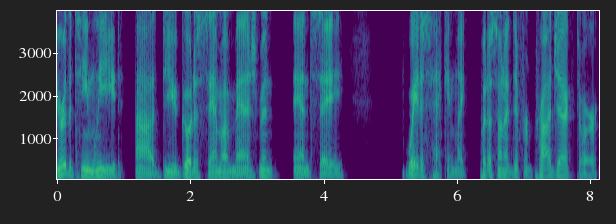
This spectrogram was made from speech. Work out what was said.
you're the team lead. Uh, do you go to SAMA management and say, wait a second, like put us on a different project or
